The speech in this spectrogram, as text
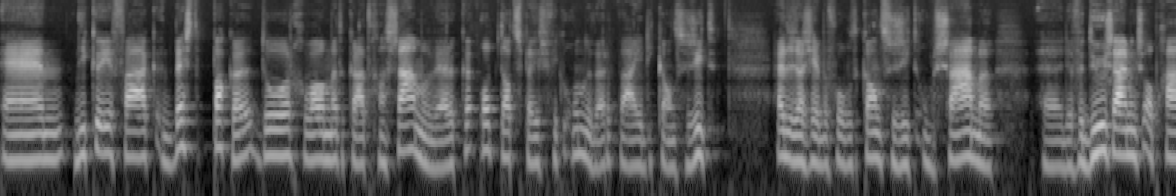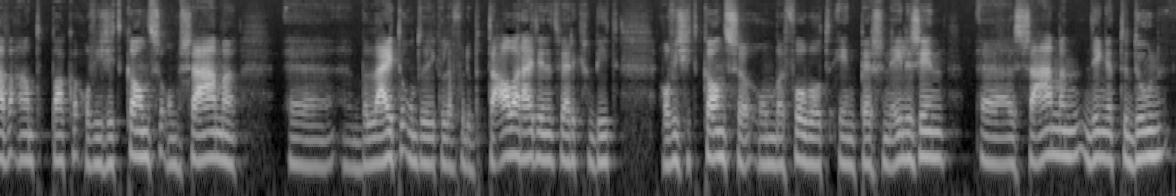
En die kun je vaak het beste pakken door gewoon met elkaar te gaan samenwerken op dat specifieke onderwerp waar je die kansen ziet. Dus als je bijvoorbeeld kansen ziet om samen uh, de verduurzamingsopgave aan te pakken, of je ziet kansen om samen een beleid te ontwikkelen voor de betaalbaarheid in het werkgebied, of je ziet kansen om bijvoorbeeld in personele zin uh, samen dingen te doen,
